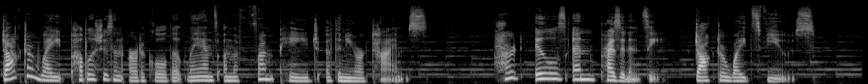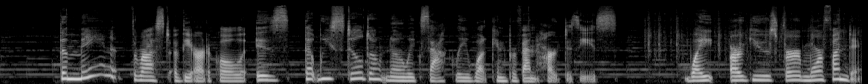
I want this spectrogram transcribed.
Dr. White publishes an article that lands on the front page of the New York Times Heart Ills and Presidency Dr. White's Views. The main thrust of the article is that we still don't know exactly what can prevent heart disease. White argues for more funding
